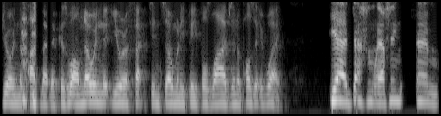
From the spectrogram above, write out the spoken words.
during the pandemic as well, knowing that you were affecting so many people's lives in a positive way? Yeah, definitely. I think um,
